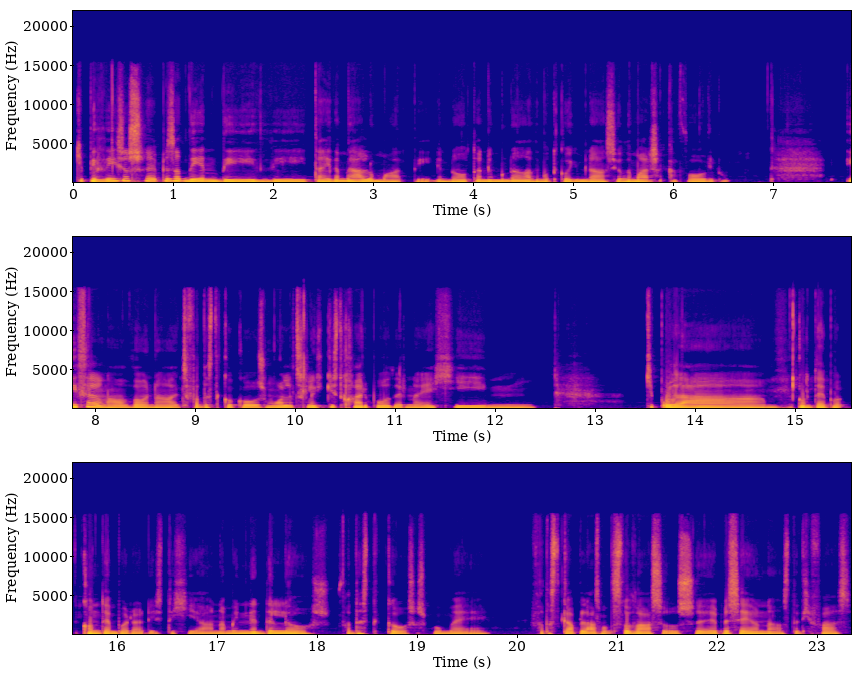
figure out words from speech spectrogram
Και επειδή ίσως έπαιζα D&D ήδη, τα είδα με άλλο μάτι, ενώ όταν ήμουν δημοτικό γυμνάσιο δεν μ' άρεσαν καθόλου. Ήθελα να δω ένα έτσι, φανταστικό κόσμο, αλλά της λογικής του Harry Potter να έχει και πολλά contemporary στοιχεία, να μην είναι εντελώς φανταστικός, ας πούμε, φανταστικά πλάσματα στο δάσος, ε, μεσαίωνας, σε τέτοια φάση.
